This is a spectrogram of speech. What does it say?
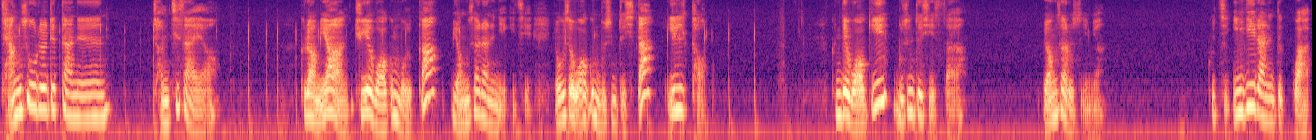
장소를 뜻하는 전치사예요. 그러면 뒤에 work은 뭘까? 명사라는 얘기지. 여기서 work은 무슨 뜻이다? 일터. 근데 work이 무슨 뜻이 있어요? 명사로 쓰이면. 그치? 일이라는 뜻과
